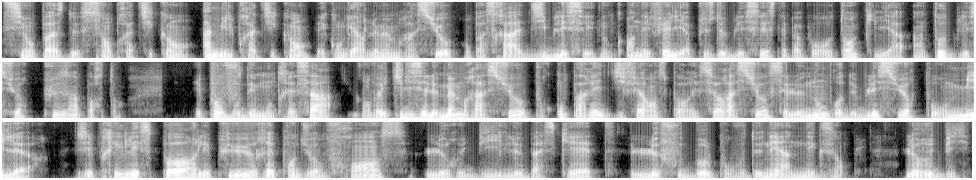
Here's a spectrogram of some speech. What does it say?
Si on passe de 100 pratiquants à 1000 pratiquants et qu'on garde le même ratio, on passera à 10 blessés. Donc en effet, il y a plus de blessés, ce n'est pas pour autant qu'il y a un taux de blessure plus important. Et pour vous démontrer ça, on va utiliser le même ratio pour comparer différents sports. Et ce ratio, c'est le nombre de blessures pour 1000 heures. J'ai pris les sports les plus répandus en France, le rugby, le basket, le football, pour vous donner un exemple. Le rugby,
